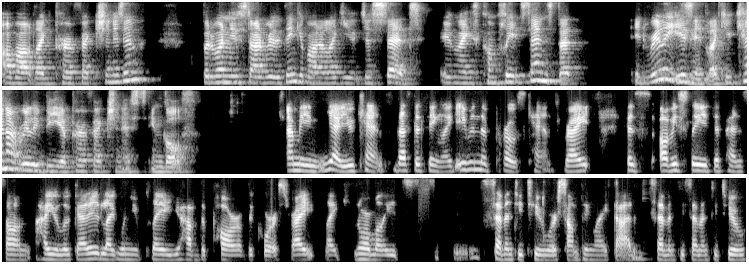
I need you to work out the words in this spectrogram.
about like perfectionism. But when you start really thinking about it like you just said it makes complete sense that it really isn't. Like you cannot really be a perfectionist in golf I mean, yeah, you can't. That's the thing. Like even the pros can't, right? Because obviously it depends on how you look at it. Like when you play, you have the par of the course, right? Like normally it's 72 or something like that, 70, 72.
